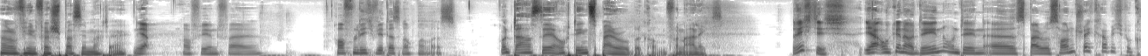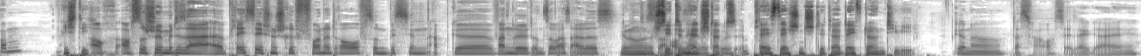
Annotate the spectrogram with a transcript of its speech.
Hat auf jeden Fall Spaß gemacht, ey. Ja, auf jeden Fall. Hoffentlich wird das noch mal was. Und da hast du ja auch den Spyro bekommen von Alex. Richtig. Ja, und genau, den und den äh, Spyro Soundtrack habe ich bekommen. Richtig. Auch, auch so schön mit dieser äh, Playstation-Schrift vorne drauf, so ein bisschen abgewandelt und sowas alles. Genau, das steht dann halt statt cool. Playstation steht da Dave Down TV. Genau, das war auch sehr, sehr geil.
